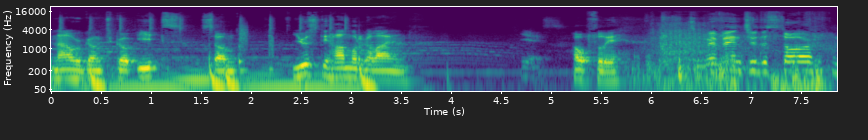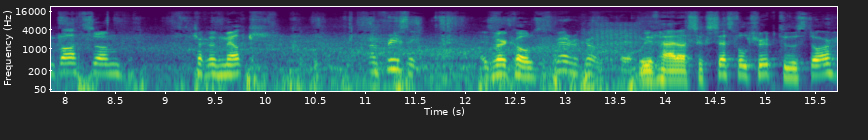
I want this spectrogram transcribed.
Now we're going to go eat some Justi hamburgerleinen. Yes. Hopefully. So we've been to the store and bought some chocolate milk. I'm freezing. It's very cold. It's very cold. We've had a successful trip to the store.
